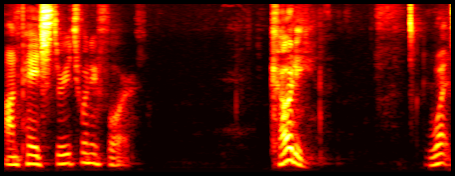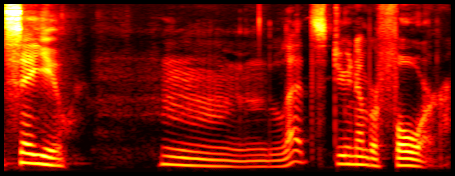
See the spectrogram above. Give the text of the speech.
on page 324. Cody, what say you? Hmm. Let's do number four.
